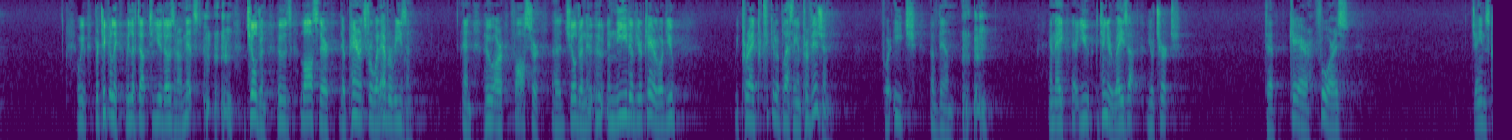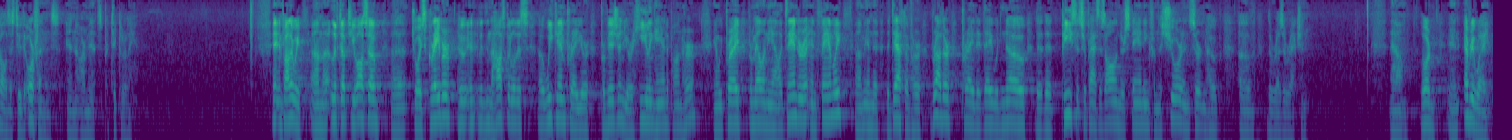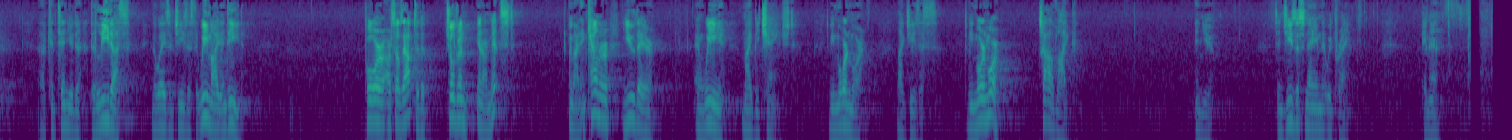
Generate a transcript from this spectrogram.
We particularly, we lift up to you those in our midst, children who's lost their, their parents for whatever reason and who are foster uh, children who, who in need of your care. Lord, you, we pray particular blessing and provision for each of them. and may you continue to raise up your church to care for, as James calls us to, the orphans in our midst, particularly. And, Father, we um, uh, lift up to you also uh, Joyce Graber, who in, in the hospital this uh, weekend. Pray your provision, your healing hand upon her. And we pray for Melanie Alexander and family um, in the, the death of her brother. Pray that they would know the, the peace that surpasses all understanding from the sure and certain hope of the resurrection. Now, Lord, in every way, uh, continue to, to lead us in the ways of Jesus that we might indeed pour ourselves out to the children in our midst. We might encounter you there and we might be changed to be more and more like Jesus, to be more and more childlike in you. It's in Jesus' name that we pray. Amen.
